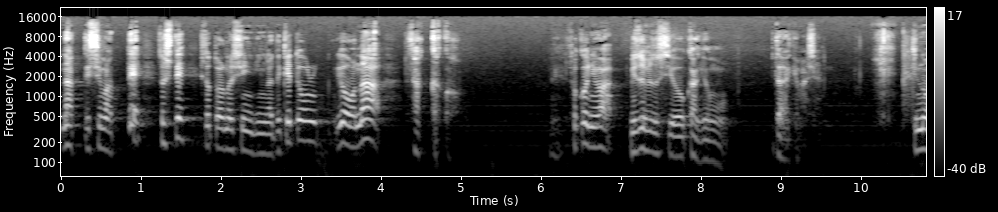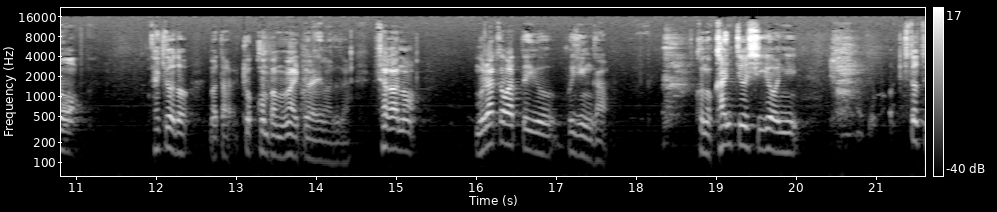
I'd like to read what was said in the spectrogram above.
なってしまってそして一通りの森林ができておるような錯覚を、そこにはみずみずしいおかげをいただきました。昨日先ほどまた今日今晩も参っておられますが佐賀の村川という夫人がこの寒中修行に一つ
